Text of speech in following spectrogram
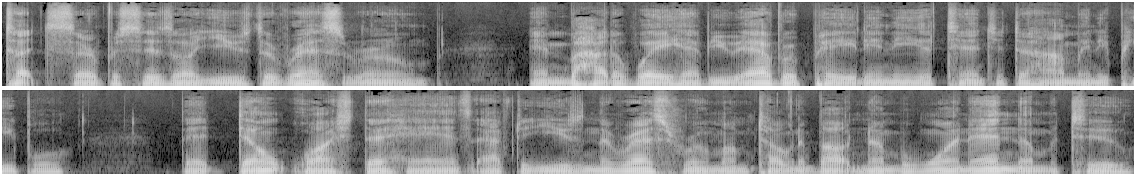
touch surfaces, or use the restroom. And by the way, have you ever paid any attention to how many people that don't wash their hands after using the restroom? I'm talking about number one and number two.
